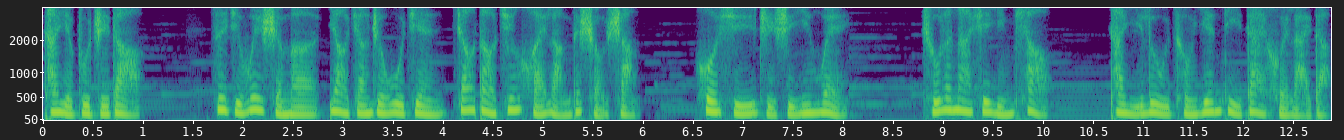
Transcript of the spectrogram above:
他也不知道自己为什么要将这物件交到君怀郎的手上，或许只是因为，除了那些银票。他一路从燕地带回来的，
